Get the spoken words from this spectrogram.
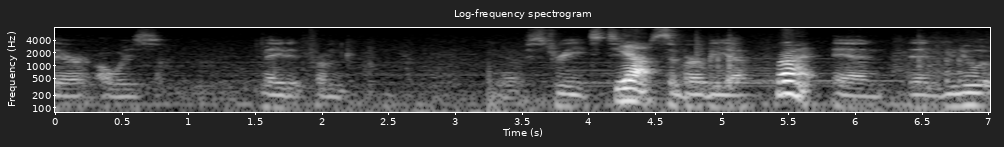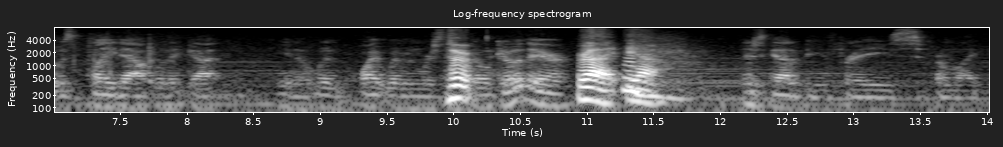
That always made it from you know streets to Yeah. suburbia, Right. and then you knew it was played out when it got you know when white women were saying don't go there. Right. Yeah. Mm-hmm. There's got to be a phrase from like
